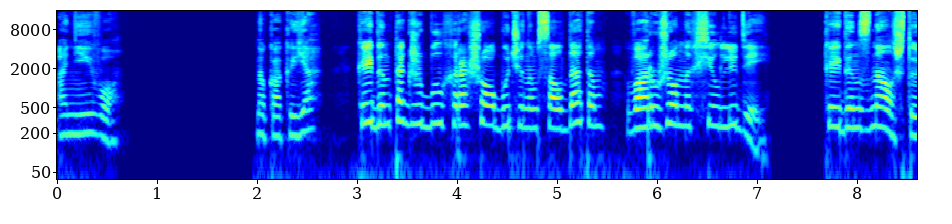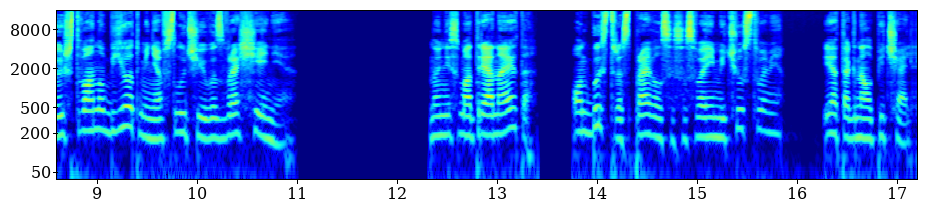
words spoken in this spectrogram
а не его. Но, как и я, Кейден также был хорошо обученным солдатом вооруженных сил людей. Кейден знал, что Иштван убьет меня в случае возвращения. Но, несмотря на это, он быстро справился со своими чувствами и отогнал печаль.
